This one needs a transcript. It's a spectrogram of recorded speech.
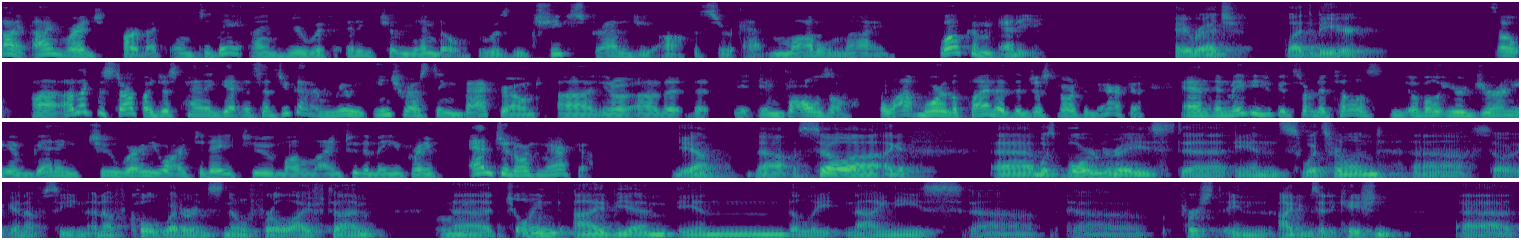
Hi, I'm Reg Harbeck, and today I'm here with Eddy Ciliendo, who is the Chief Strategy Officer at Model 9. Welcome, Eddy. Hey, Reg. Glad to be here. So uh, I'd like to start by just kind of getting a sense. You've got a really interesting background, uh, you know, uh, that that involves a, a lot more of the planet than just North America. And and maybe you could sort of tell us about your journey of getting to where you are today, to Model 9, to the mainframe, and to North America. Yeah. Yeah. So uh, I uh, was born and raised uh, in Switzerland. Uh, so again, I've seen enough cold weather and snow for a lifetime. Mm. Uh, joined IBM in the late 90s, uh, uh, first in IBM's education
